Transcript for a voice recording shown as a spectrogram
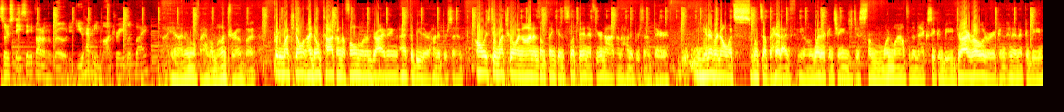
So to stay safe out on the road, do you have any mantra you live by? Uh, yeah, I don't know if I have a mantra, but pretty much don't. I don't talk on the phone when I'm driving. I have to be there 100%. Always too much going on, and something can slip in if you're not on 100% there. You never know what's what's up ahead. I've you know the weather can change just from one mile to the next. It can be dry road, or it can and then it could be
